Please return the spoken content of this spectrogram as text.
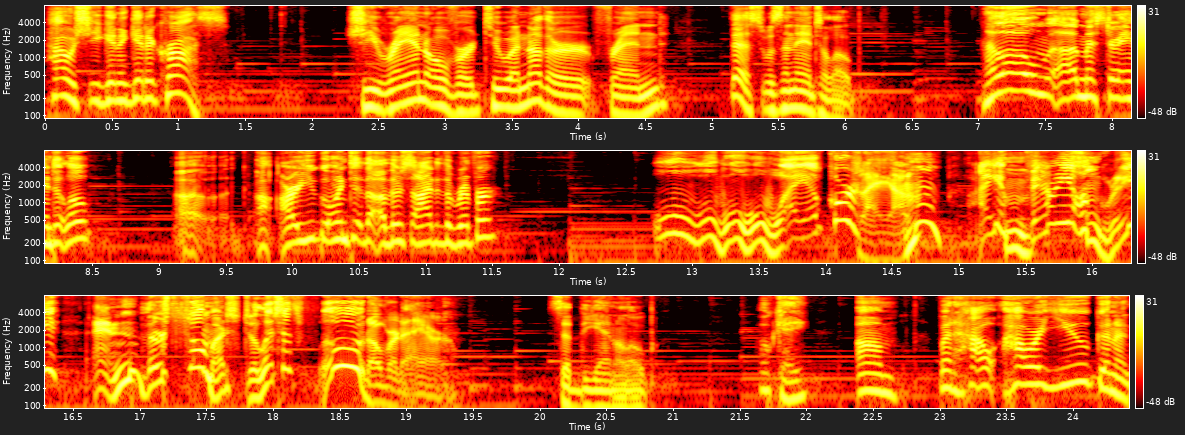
How is she going to get across? She ran over to another friend. This was an antelope. Hello, uh, Mr. Antelope. Uh, are you going to the other side of the river? Oh, why, of course I am. I am very hungry, and there's so much delicious food over there, said the antelope. Okay, um, but how how are you gonna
